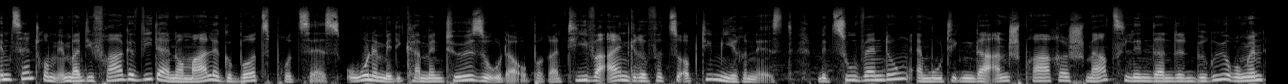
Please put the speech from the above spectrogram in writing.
Im Zentrum immer die Frage, wie der normale Geburtsprozess ohne medikamentöse oder operative Eingriffe zu optimieren ist. Mit Zuwendung, ermutigender Ansprache, schmerzlindernden Berührungen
